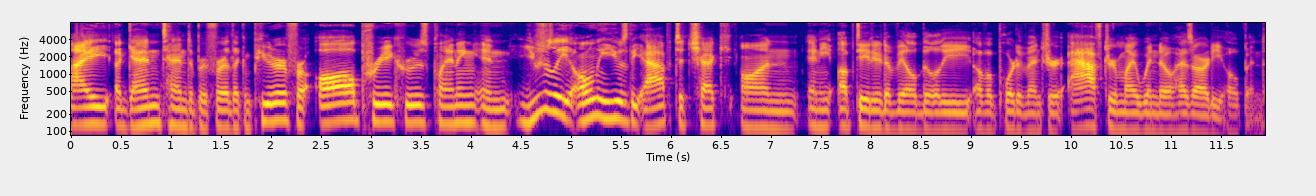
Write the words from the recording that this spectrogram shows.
I, again, tend to prefer the computer for all pre cruise planning and usually only use the app to check on any updated availability of a port adventure after my window has already opened.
